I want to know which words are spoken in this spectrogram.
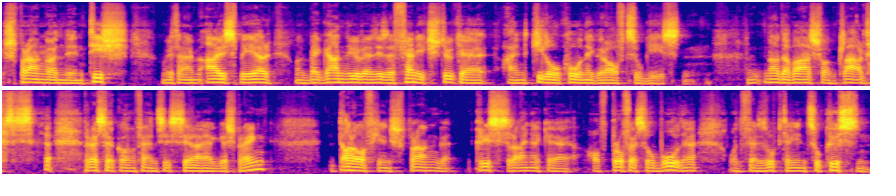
sprang an den Tisch mit einem Eisbär und begann über diese Pfennigstücke ein Kilo Honig raufzugießen. Na, da war schon klar, dass Pressekonferenz ist sehr gesprengt. Daraufhin sprang Chris Reinecke auf Professor Bode und versuchte ihn zu küssen.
